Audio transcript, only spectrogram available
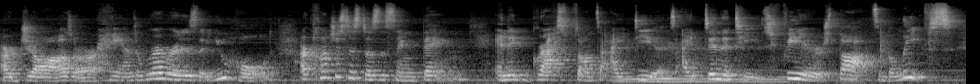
our jaws or our hands or wherever it is that you hold our consciousness does the same thing. And it grasps onto ideas mm. identities fears thoughts and beliefs.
